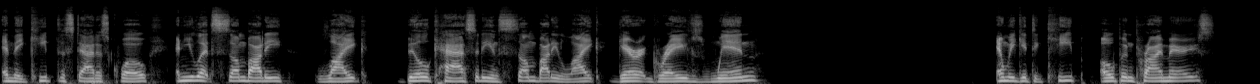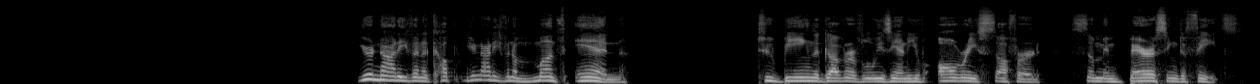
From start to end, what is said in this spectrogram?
and they keep the status quo, and you let somebody like Bill Cassidy and somebody like Garrett Graves win, and we get to keep open primaries, you're not even a couple you're not even a month in to being the governor of Louisiana. You've already suffered some embarrassing defeats.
